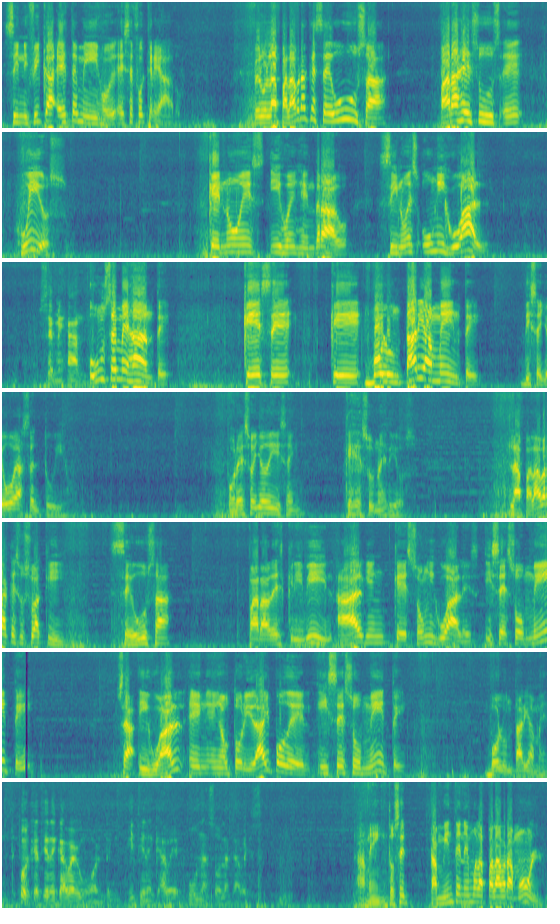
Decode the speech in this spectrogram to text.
significa este mi hijo, ese fue creado. Pero la palabra que se usa para Jesús es juios, que no es hijo engendrado, sino es un igual. Semejante. Un semejante que se que voluntariamente dice, yo voy a ser tu hijo. Por eso ellos dicen que Jesús no es Dios. La palabra que se usó aquí se usa para describir a alguien que son iguales y se somete, o sea, igual en, en autoridad y poder y se somete voluntariamente. Porque tiene que haber un orden y tiene que haber una sola cabeza. Amén. Entonces también tenemos la palabra amor.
